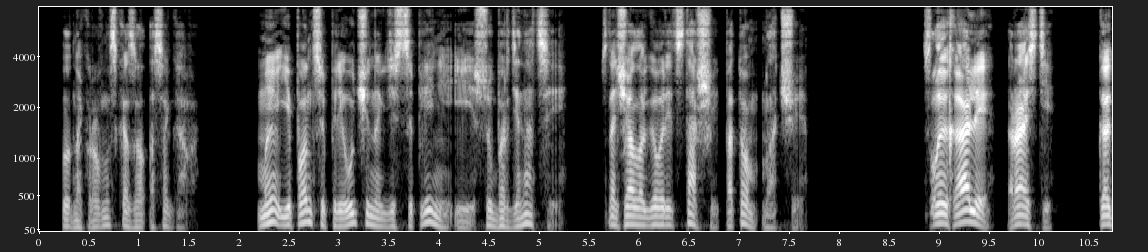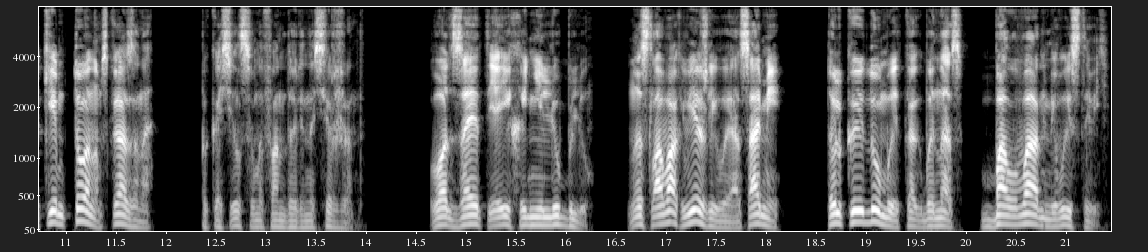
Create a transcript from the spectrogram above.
— хладнокровно сказал Асагава. Мы, японцы, приучены к дисциплине и субординации. Сначала говорит старший, потом младшие. — Слыхали, Расти? Каким тоном сказано? — покосился на Фандорина сержант. — Вот за это я их и не люблю. На словах вежливые, а сами только и думают, как бы нас болванами выставить.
